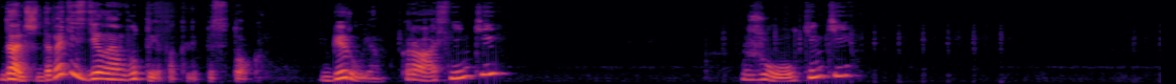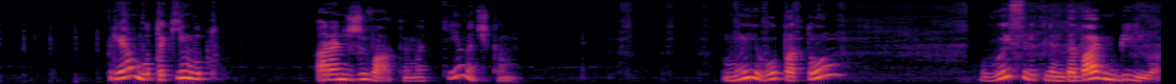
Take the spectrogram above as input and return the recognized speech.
Дальше давайте сделаем вот этот лепесток. Беру я красненький желтенький. Прям вот таким вот оранжеватым оттеночком. Мы его потом высветлим, добавим белила.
